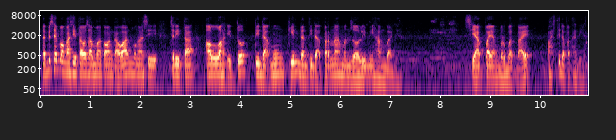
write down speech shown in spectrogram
Tapi saya mau kasih tahu sama kawan-kawan, mau ngasih cerita Allah itu tidak mungkin dan tidak pernah menzolimi hambanya. Siapa yang berbuat baik pasti dapat hadiah.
